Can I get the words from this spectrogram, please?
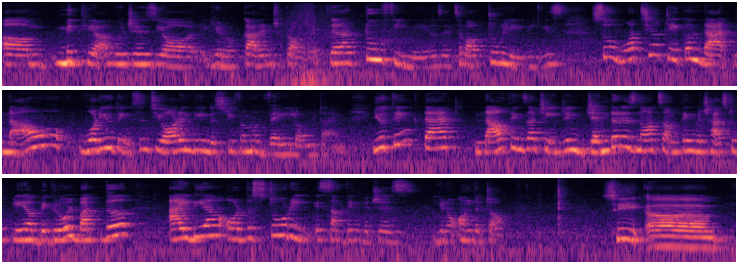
um, Mithya, which is your you know current project. There are two females. It's about two ladies. So what's your take on that? Now, what do you think? Since you're in the industry from a very long time, you think that now things are changing. Gender is not something which has to play a big role, but the idea or the story is something which is you know on the top. See, um,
